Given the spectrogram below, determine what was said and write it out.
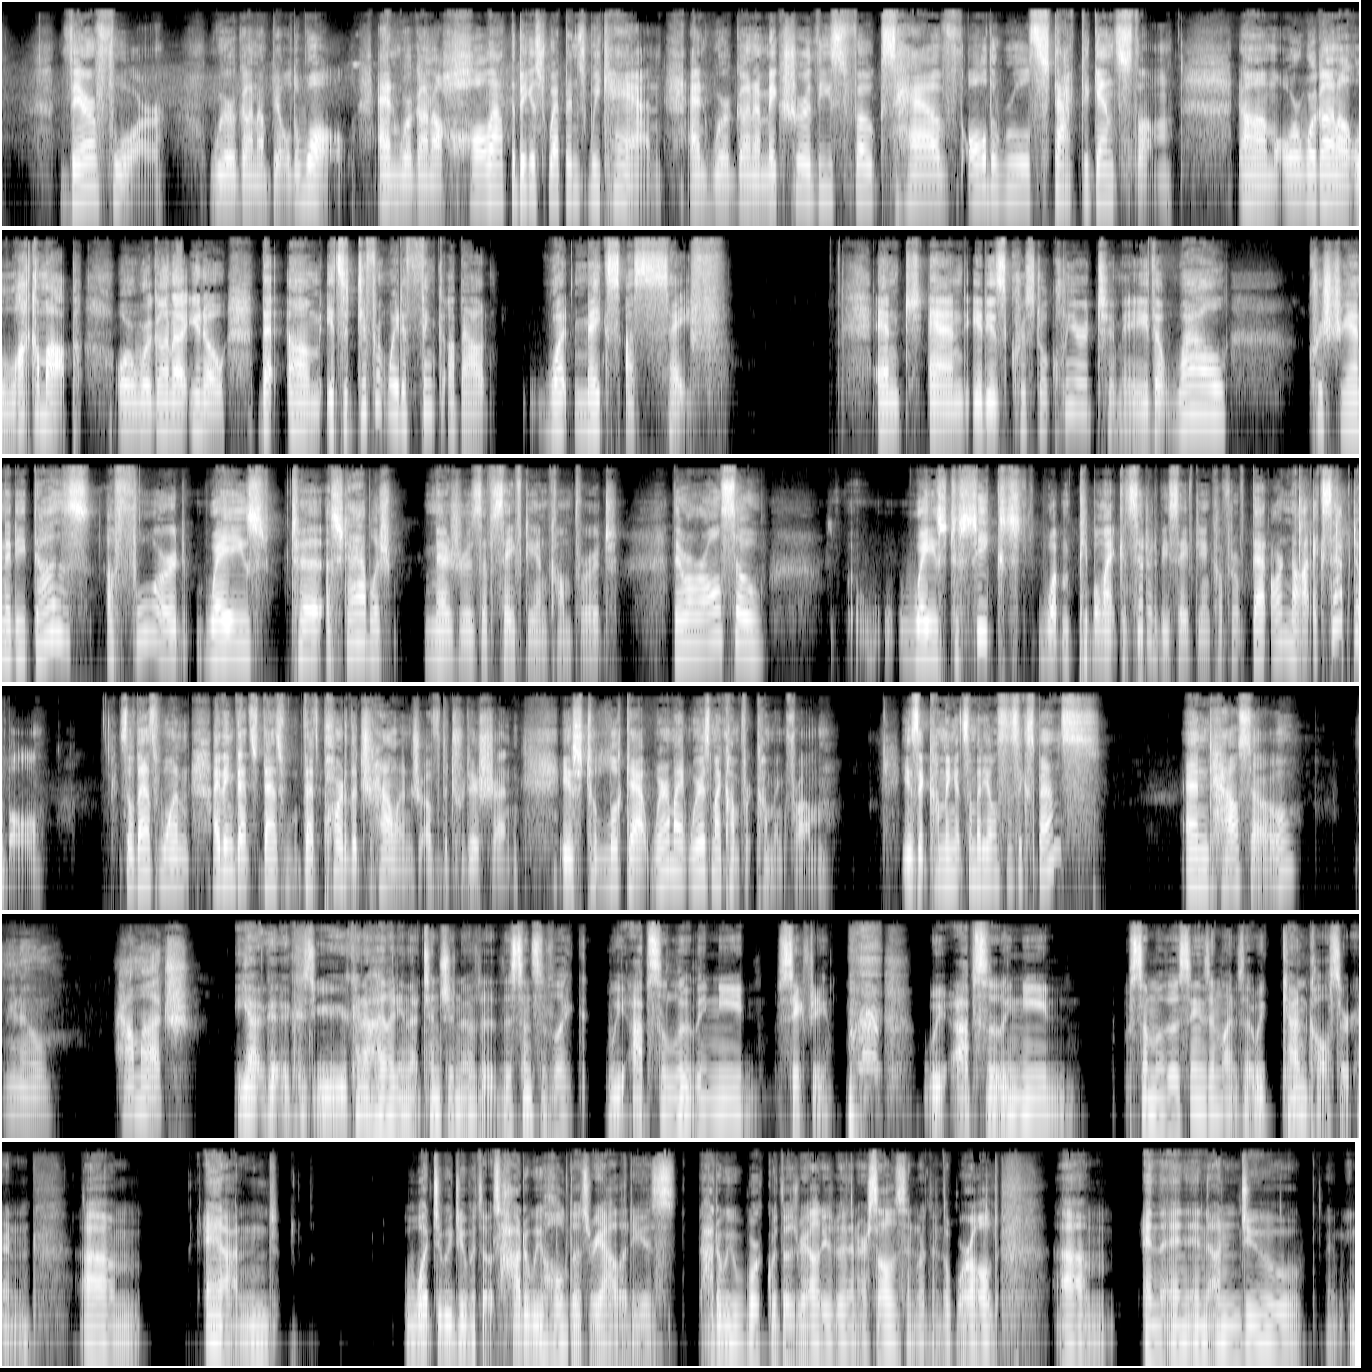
Therefore, we're going to build a wall and we're going to haul out the biggest weapons we can and we're going to make sure these folks have all the rules stacked against them um, or we're going to lock them up or we're going to you know that um, it's a different way to think about what makes us safe and and it is crystal clear to me that while Christianity does afford ways to establish measures of safety and comfort. There are also ways to seek what people might consider to be safety and comfort that are not acceptable. So that's one. I think that's that's that's part of the challenge of the tradition, is to look at where my where's my comfort coming from? Is it coming at somebody else's expense? And how so? You know, how much? Yeah, because you're kind of highlighting that tension of the, the sense of like we absolutely need safety. we absolutely need some of those things in lives that we can call certain. Um, and what do we do with those? How do we hold those realities? How do we work with those realities within ourselves and within the world? Um, and, and, and undo,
